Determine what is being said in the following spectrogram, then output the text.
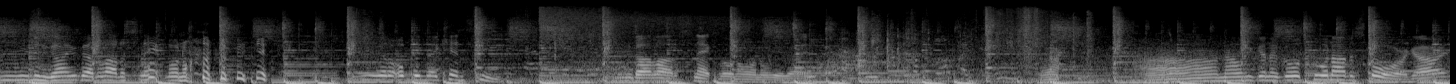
Mm, This guy, you got a lot of snack going on. gotta open that can see. You got a lot of snack going on over here, guys. Yeah. Uh, now we're gonna go to another store, guys.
